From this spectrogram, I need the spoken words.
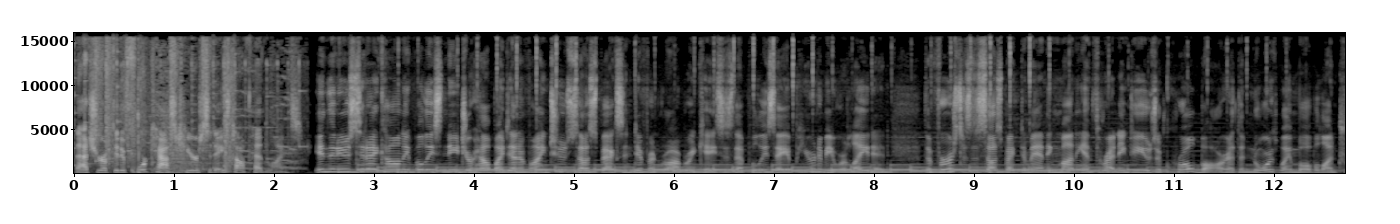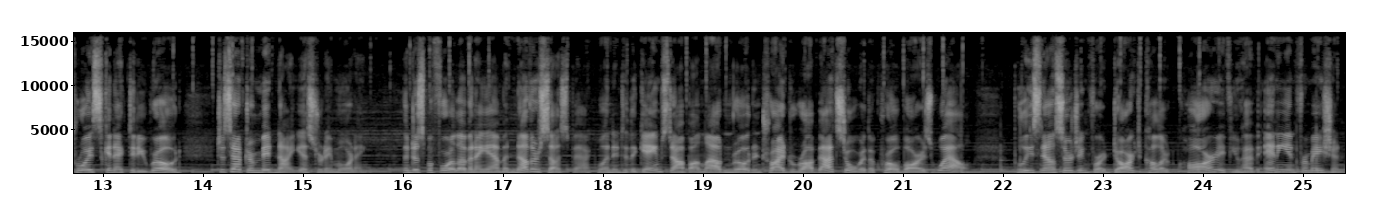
That's your updated forecast. Here's today's top headlines. In the news today, Colonie police need your help identifying two suspects in different robbery cases that police say appear to be related. The first is a suspect demanding money and threatening to use a crowbar at the Northway Mobil on Troy Schenectady Road just after midnight yesterday morning. Then, just before 11 a.m., another suspect went into the GameStop on Loudon Road and tried to rob that store with a crowbar as well. Police now searching for a dark colored car. If you have any information,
